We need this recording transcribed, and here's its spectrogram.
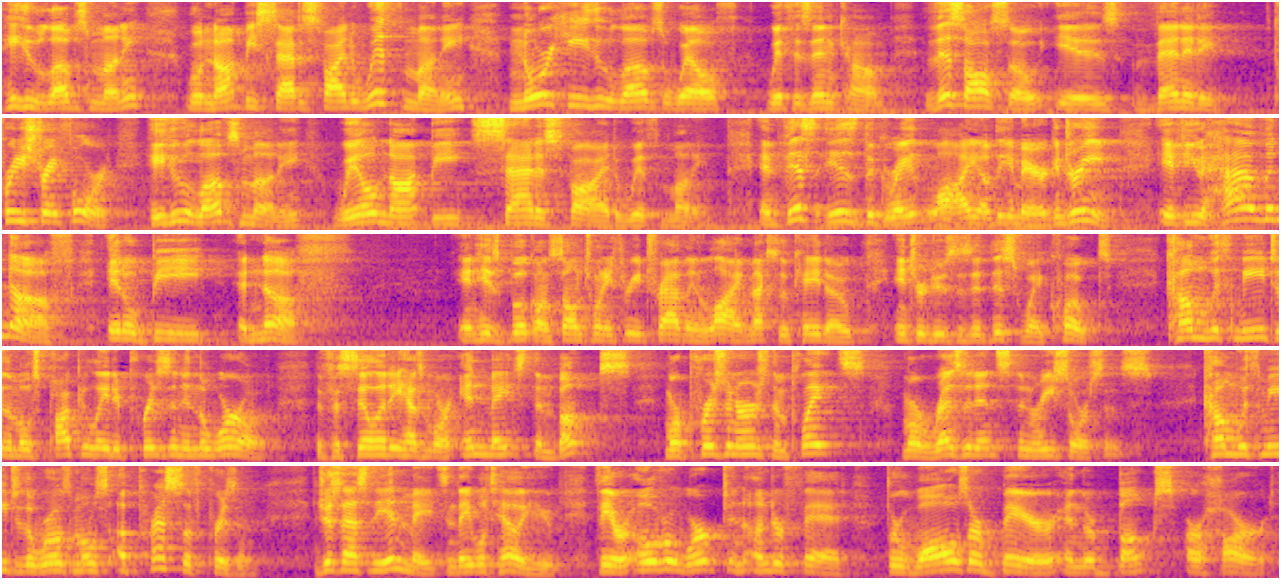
He who loves money will not be satisfied with money, nor he who loves wealth with his income. This also is vanity. Pretty straightforward. He who loves money will not be satisfied with money. And this is the great lie of the American dream. If you have enough, it'll be enough. In his book on Psalm 23, Traveling Light, Max Lucado introduces it this way quote, Come with me to the most populated prison in the world. The facility has more inmates than bunks, more prisoners than plates, more residents than resources. Come with me to the world's most oppressive prison. Just ask the inmates, and they will tell you they are overworked and underfed. Their walls are bare, and their bunks are hard.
